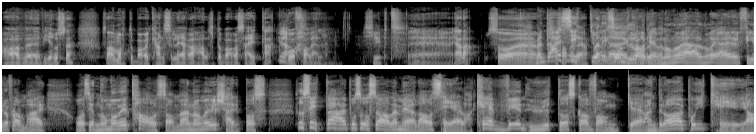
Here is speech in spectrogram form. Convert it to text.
av eh, viruset. Så han måtte bare kansellere alt og bare si takk Ja. og farvel. Kjipt. Det, ja da. Så, eh, Men der så sånn er sitter jo liksom eh, du Kevin, og nå er, jeg, nå er jeg fyr og flamme her, og sier nå må vi ta oss sammen, nå må vi skjerpe oss. Så sitter jeg her på sosiale medier og ser da Kevin ut og skal vanke, han drar på Ikea,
